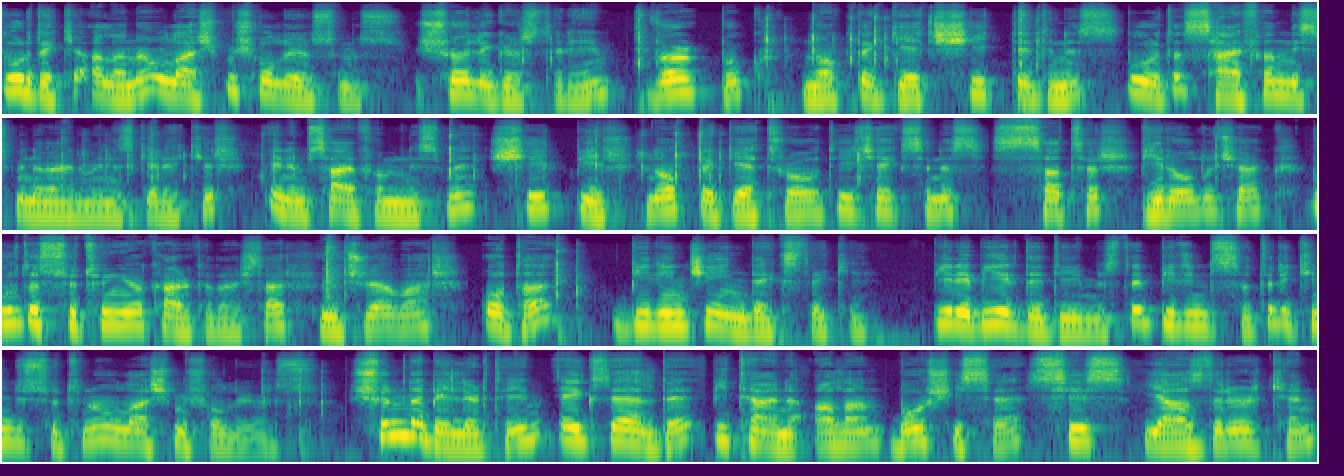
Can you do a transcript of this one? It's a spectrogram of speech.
buradaki alana ulaşmış oluyorsunuz. Şöyle göstereyim. Workbook.getSheet dediniz. Burada sayfanın ismini vermeniz gerekir. Benim sayfamın ismi sheet 1. .getRow diyeceksiniz. Satır 1 olacak. Burada sütun yok arkadaşlar. Hücre var. O da birinci indeksteki. 1'e 1 dediğimizde birinci satır ikinci sütuna ulaşmış oluyoruz. Şunu da belirteyim. Excel'de bir tane alan boş ise siz yazdırırken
